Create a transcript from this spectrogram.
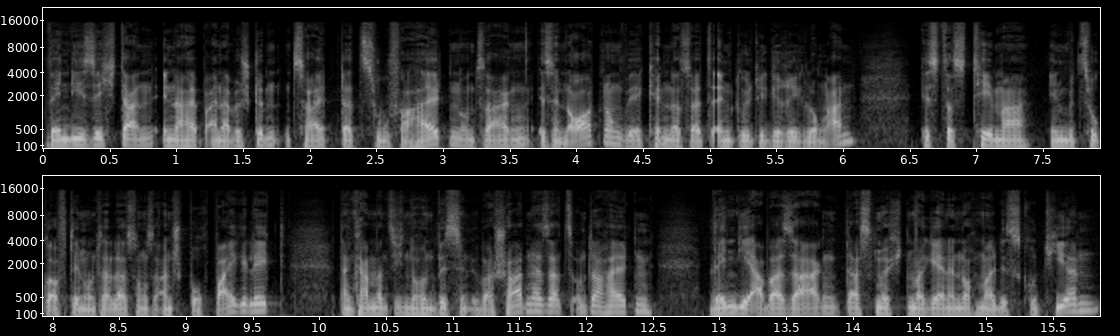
Wenn die sich dann innerhalb einer bestimmten Zeit dazu verhalten und sagen, ist in Ordnung, wir erkennen das als endgültige Regelung an, ist das Thema in Bezug auf den Unterlassungsanspruch beigelegt. Dann kann man sich noch ein bisschen über Schadenersatz unterhalten. Wenn die aber sagen, das möchten wir gerne nochmal diskutieren,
